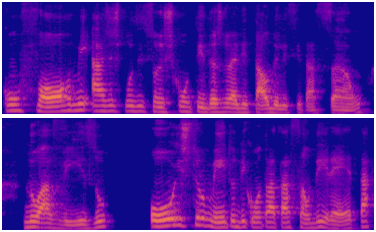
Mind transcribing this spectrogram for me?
conforme as disposições contidas no edital de licitação, no aviso ou instrumento de contratação direta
